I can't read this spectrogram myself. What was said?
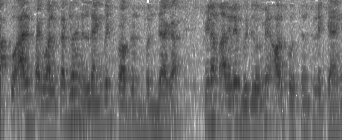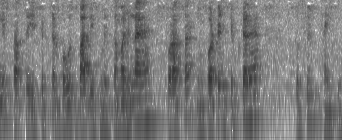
आपको आर एस अग्रवाल का जो है ना लैंग्वेज प्रॉब्लम बन जाएगा। फिर हम अगले वीडियो में और क्वेश्चन लेके आएँगे। तब तक ये चैप्टर बहुत बात इसमें समझना है। थोड़ा सा इम्पोर्टेंट चैप्टर है। तो फिर थैंक यू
